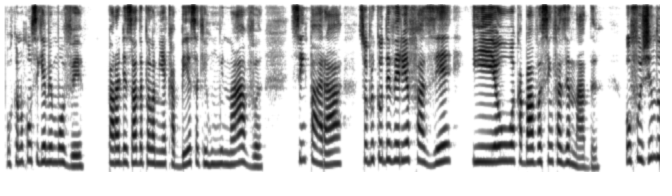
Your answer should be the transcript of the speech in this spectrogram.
porque eu não conseguia me mover, paralisada pela minha cabeça que ruminava sem parar sobre o que eu deveria fazer e eu acabava sem fazer nada, ou fugindo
